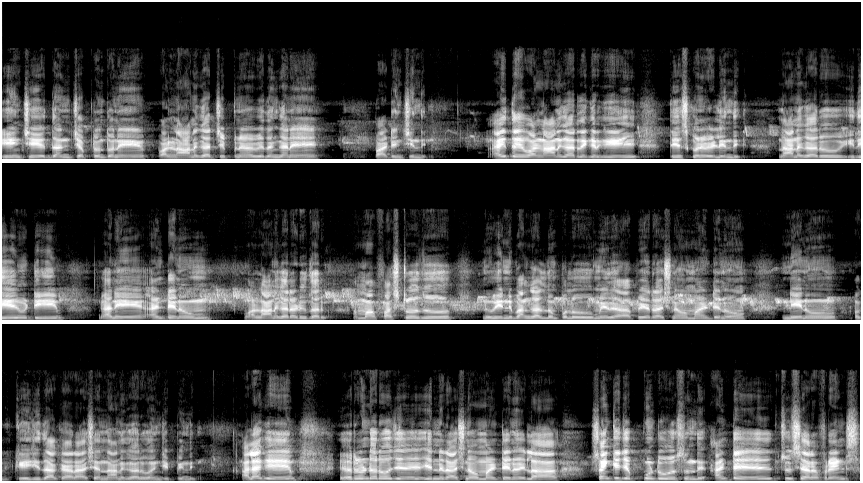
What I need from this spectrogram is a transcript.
ఏం చేయొద్దు అని చెప్పడంతోనే వాళ్ళ నాన్నగారు చెప్పిన విధంగానే పాటించింది. అయితే వాళ్ళ నాన్నగారి దగ్గరికి తీసుకొని వెళ్ళింది. నాన్నగారు ఇదేమిటి? అని అంటేను వాళ్ళ నాన్నగారు అడుగుతారు అమ్మ ఫస్ట్ రోజు నువ్వు ఎన్ని బంగాళదుంపలు మీద పేరు రాసినావమ్మా? అంటేను నేను ఒక కేజీ దాకా రాశాను నాన్నగారు అని చెప్పింది. అలాగే రెండో రోజు ఎన్ని రాసినావమ్మా అంటేను ఇలా సంఖ్య చెప్పుకుంటూ వస్తుంది. అంటే చూసారా ఫ్రెండ్స్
